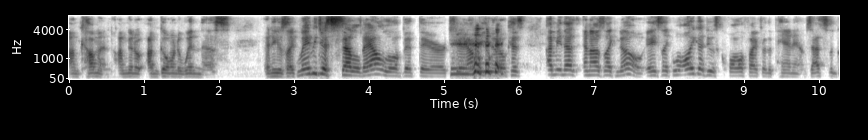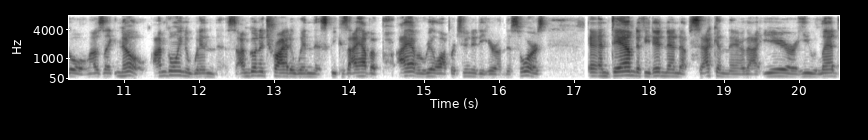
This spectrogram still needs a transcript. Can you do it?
"I'm coming. I'm gonna. I'm going to win this." And he was like, maybe just settle down a little bit there, champ, you know, because I mean that. And I was like, no. And he's like, well, all you got to do is qualify for the Pan Am's. That's the goal. And I was like, no, I'm going to win this. I'm going to try to win this because I have a I have a real opportunity here on this horse. And damned if he didn't end up second there that year. He led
